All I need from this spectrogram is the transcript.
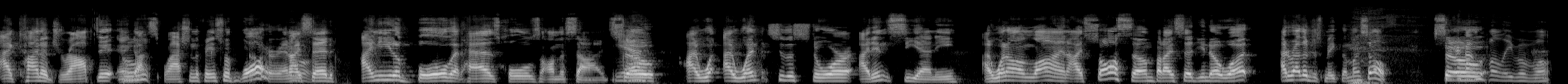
I kind of dropped it and Hmm. Oh. got splashed in the face with water. And I Oh. said, I need a bowl that has holes on the sides. Yeah. So I went. I went to the store. I didn't see any. I went online. I saw some, but I said, you know what? I'd rather just make them myself. So Unbelievable.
